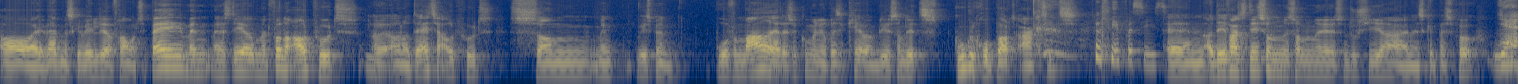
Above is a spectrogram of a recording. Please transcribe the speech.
og øh, hvad man skal vælge og frem og tilbage. Men, men altså, det er jo, man får noget output øh, og noget data-output, som man, hvis man bruger for meget af det, så kunne man jo risikere, at man bliver sådan lidt Google-robot-agtigt. Lige præcis. øhm, og det er faktisk det, som, som, øh, som du siger, at man skal passe på. Ja,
